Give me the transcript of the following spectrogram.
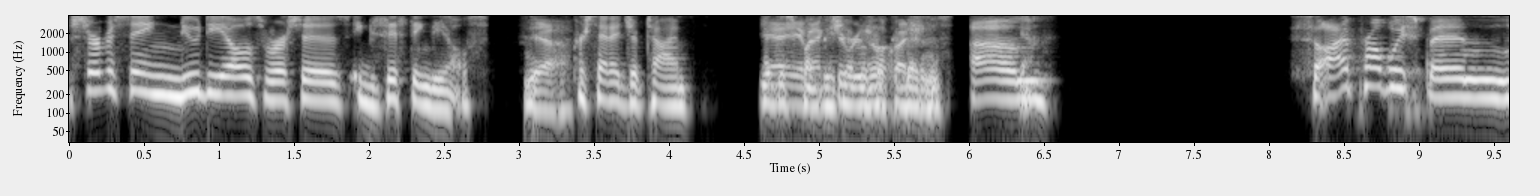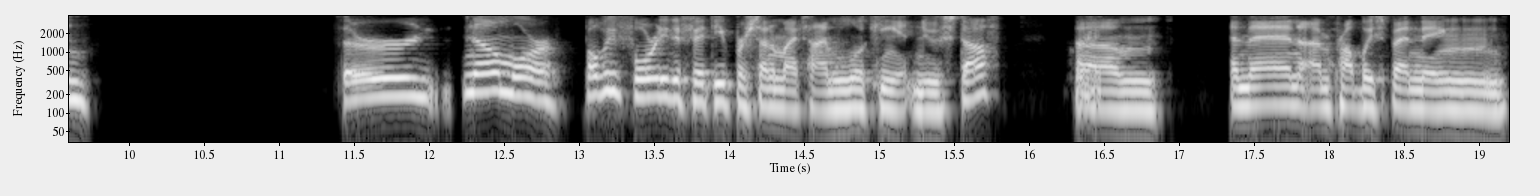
servicing new deals versus existing deals. Yeah. Percentage of time. Yeah, yeah, back to your you have a original question. Um, Yeah. So I probably spend third, no more, probably 40 to 50% of my time looking at new stuff. Um, and then I'm probably spending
